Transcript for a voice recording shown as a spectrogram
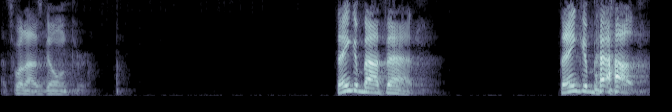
that's what I was going through. Think about that. Think about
